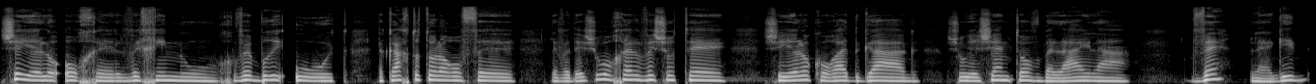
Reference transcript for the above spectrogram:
שיהיה לו אוכל וחינוך ובריאות, לקחת אותו לרופא, לוודא שהוא אוכל ושותה, שיהיה לו קורת גג, שהוא ישן טוב בלילה, ולהגיד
